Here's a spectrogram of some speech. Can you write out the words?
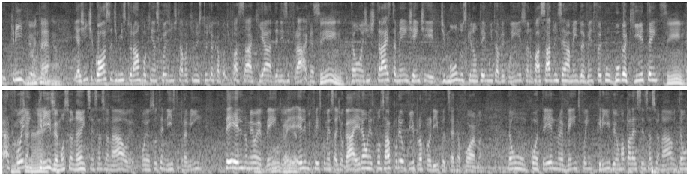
incrível, Muito né? legal. E a gente gosta de misturar um pouquinho as coisas. A gente estava aqui no estúdio, acabou de passar aqui a Denise Fraga. Sim. Então a gente traz também gente de mundos que não tem muito a ver com isso. Ano passado o encerramento do evento foi com o Guga Kirten. Sim. Cara, foi incrível, emocionante, sensacional. Pô, eu sou tenista, pra mim ter ele no meu evento, Guga ainda. ele me fez começar a jogar, ele é um responsável por eu vir pra Floripa de certa forma. Então, pô, ter ele no evento foi incrível, é uma palestra sensacional. Então,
